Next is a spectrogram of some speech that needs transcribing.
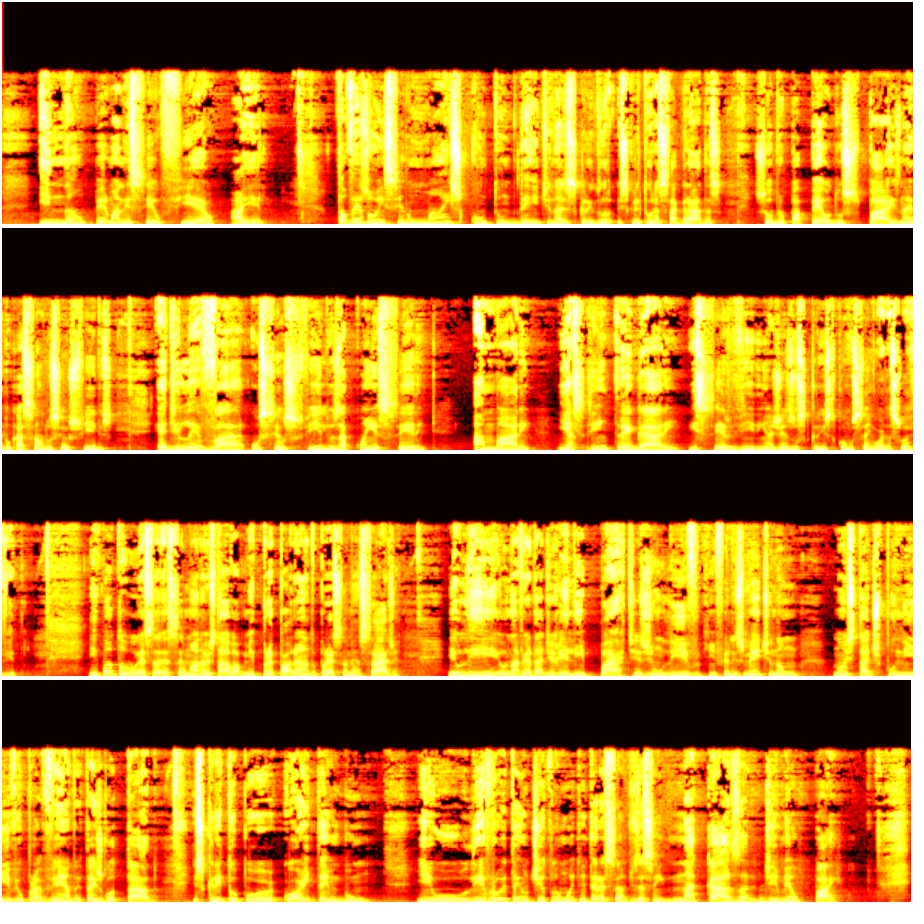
e não permaneceu fiel a Ele. Talvez o ensino mais contundente nas escrituras sagradas sobre o papel dos pais na educação dos seus filhos é de levar os seus filhos a conhecerem, amarem e a se entregarem e servirem a Jesus Cristo como Senhor da sua vida. Enquanto essa semana eu estava me preparando para essa mensagem, eu li, eu na verdade reli partes de um livro que infelizmente não, não está disponível para venda, está esgotado, escrito por Corey ten Boom. E o livro tem um título muito interessante, diz assim: Na casa de meu pai.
